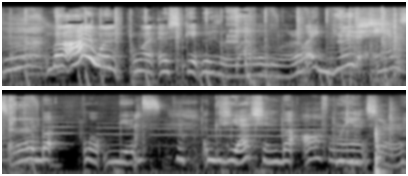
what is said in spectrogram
But I wouldn't want to skip this level, Like, good answer, but, well, good suggestion, but awful mm-hmm. answer.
